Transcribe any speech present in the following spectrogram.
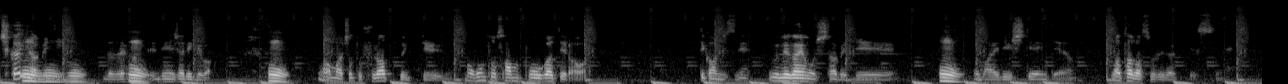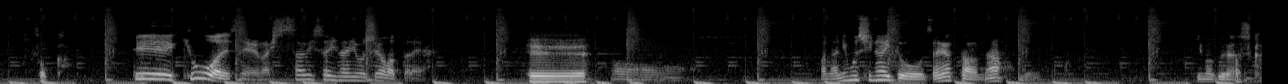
近いうんのは別に、うんうん太宰府なんで、電車で行けば。うん。まあまあ、ちょっとふらっと行って、まあ、ほんと散歩がてら、って感じですね。梅ヶ谷餅食べて、うん。お参りして、みたいな。まあ、ただそれだけですね。そっか。で、今日はですね、まあ、久々に何もしなかったね。へえ。まあ、何もしないと罪悪感あるな、今ぐらい。確か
